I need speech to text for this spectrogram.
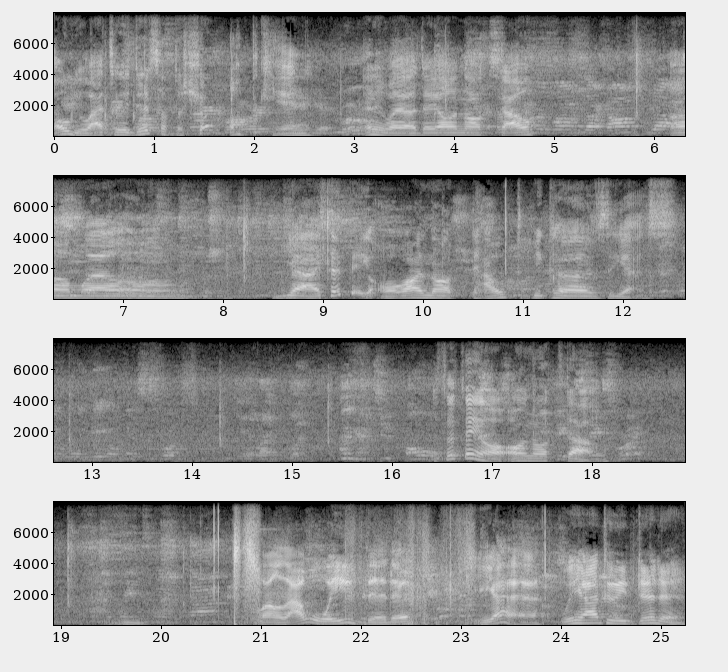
Oh, you actually did something. Shut up, King. Anyway, are they all knocked out? Um, well, um. Yeah, I think they all are knocked out because, yes. I think they are all knocked out. Hmm. Well, that we did it. Yeah, we actually did it.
